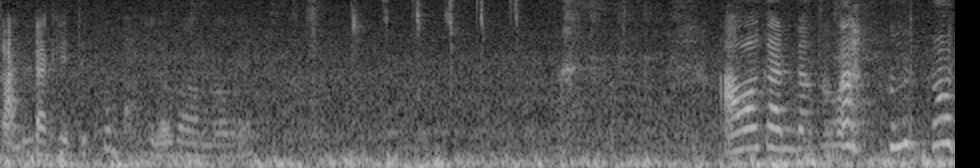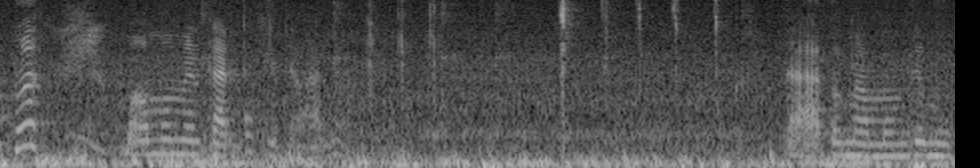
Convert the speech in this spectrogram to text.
কানটা খেতে খুব ভালো মামামের আমার কানটা তো মামামের কানটা খেতে ভালো। তা এখন মামামকে মুখ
